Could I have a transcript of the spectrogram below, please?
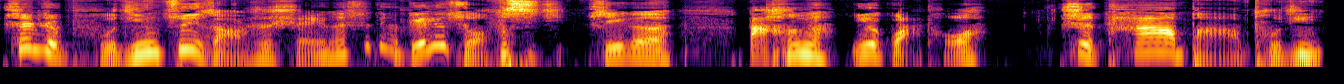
甚至普京最早是谁呢？是那个别列佐夫斯基，是一个大亨啊，一个寡头啊，是他把普京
